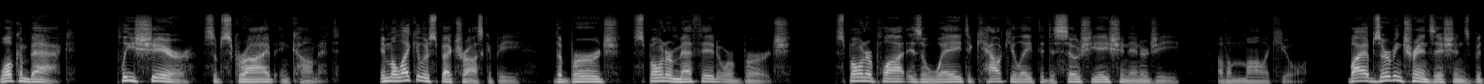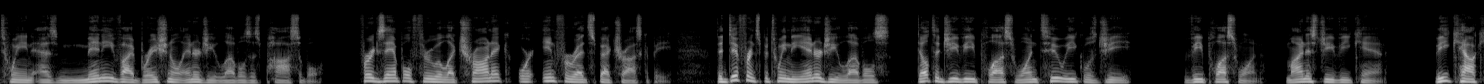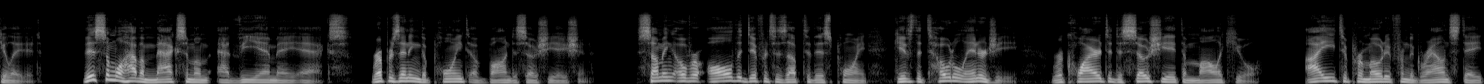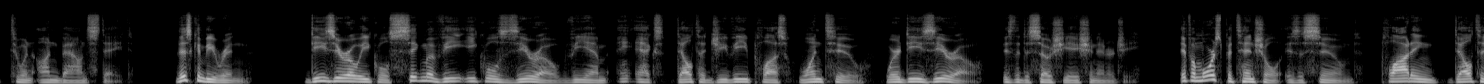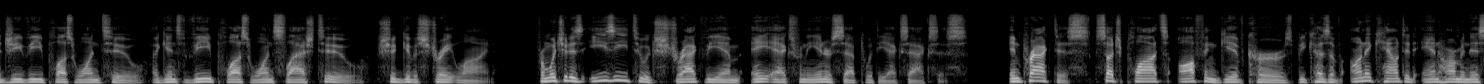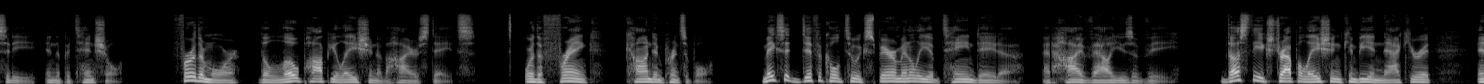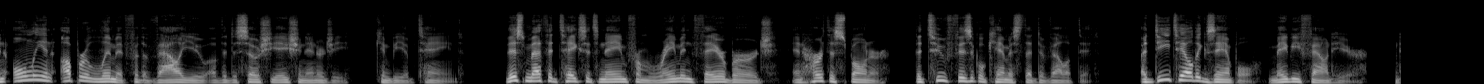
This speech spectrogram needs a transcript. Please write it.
Welcome back. Please share, subscribe, and comment. In molecular spectroscopy, the Birge-Sponer method or Birge Sponer plot is a way to calculate the dissociation energy of a molecule. By observing transitions between as many vibrational energy levels as possible, for example through electronic or infrared spectroscopy, the difference between the energy levels delta GV plus 1 2 equals G V plus 1 minus GV can be calculated. This sum will have a maximum at VMAX, representing the point of bond dissociation. Summing over all the differences up to this point gives the total energy required to dissociate the molecule, i.e. to promote it from the ground state to an unbound state. This can be written d0 equals sigma v equals 0 VMAX delta gv plus 1 2, where d0 is the dissociation energy. If a Morse potential is assumed, plotting delta gv plus 1 2 against v plus 1 slash 2 should give a straight line from which it is easy to extract Vm AX from the intercept with the x-axis. In practice, such plots often give curves because of unaccounted anharmonicity in the potential. Furthermore, the low population of the higher states, or the Franck-Condon principle, makes it difficult to experimentally obtain data at high values of V. Thus, the extrapolation can be inaccurate and only an upper limit for the value of the dissociation energy can be obtained. This method takes its name from Raymond Thayer Birge and Hertha Sponer, the two physical chemists that developed it. A detailed example may be found here.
